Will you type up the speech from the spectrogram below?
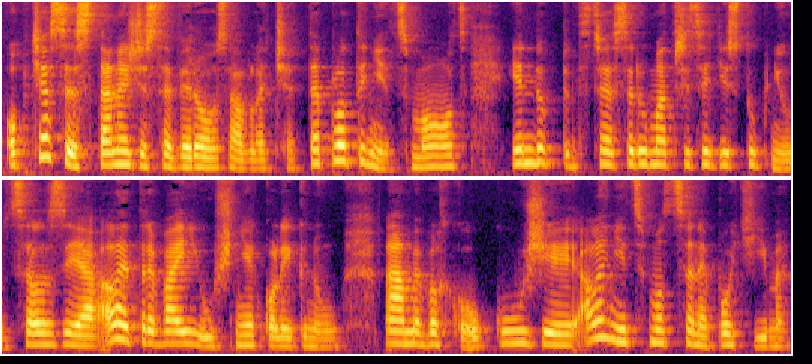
Občas se stane, že se viróza vleče. Teploty nic moc, jen do 37 stupňů Celzia, ale trvají už několik dnů. Máme vlhkou kůži, ale nic moc se nepotíme.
